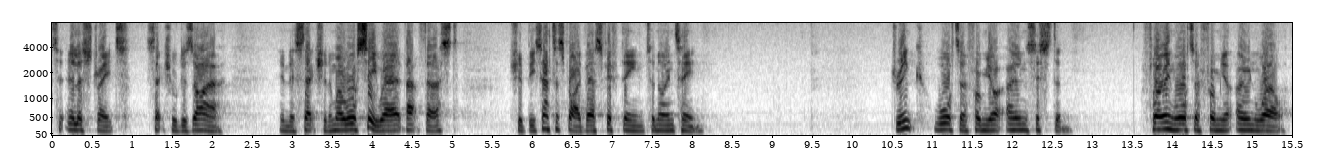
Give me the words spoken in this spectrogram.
to illustrate sexual desire in this section. And well, see where that thirst should be satisfied. Verse 15 to 19. Drink water from your own cistern, flowing water from your own well.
